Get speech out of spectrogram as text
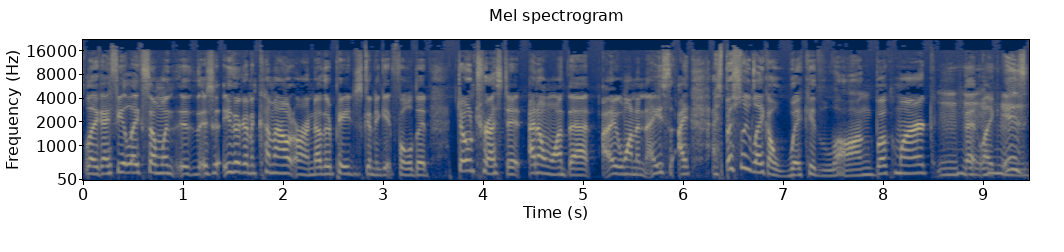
Like I feel like someone is either going to come out or another page is going to get folded. Don't trust it. I don't want that. I want a nice I especially like a wicked long bookmark Mm-hmm, that like is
